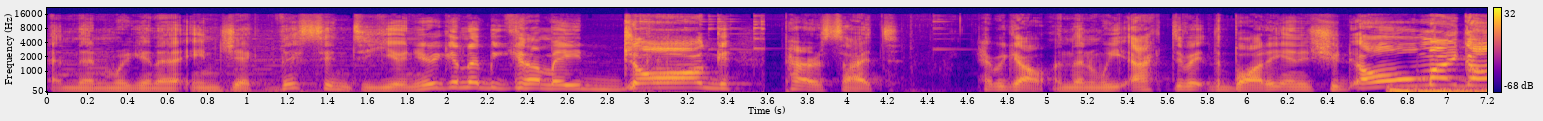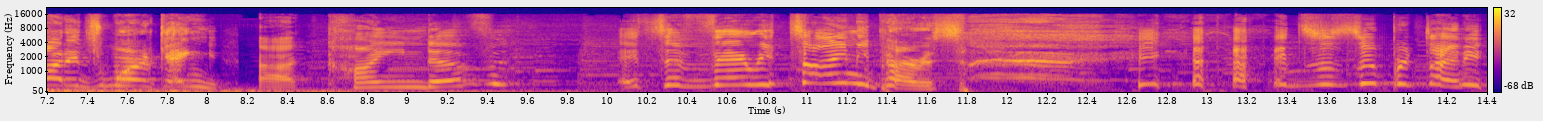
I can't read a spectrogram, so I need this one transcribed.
And then we're going to inject this into you, and you're going to become a dog parasite. Here we go. And then we activate the body, and it should... Oh my god, it's working! Uh, kind of. It's a very tiny parasite. it's a super tiny.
